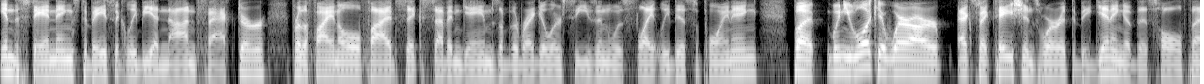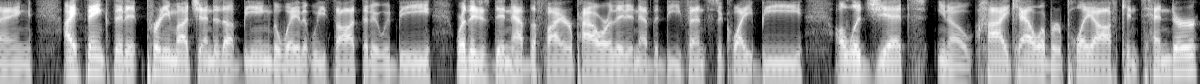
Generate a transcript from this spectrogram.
in the standings to basically be a non factor for the final five, six, seven games of the regular season was slightly disappointing. But when you look at where our expectations were at the beginning of this whole thing, I think that it pretty much ended up being the way that we thought that it would be, where they just didn't have the firepower, they didn't have the defense to quite be a legit you know, high caliber playoff contender.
